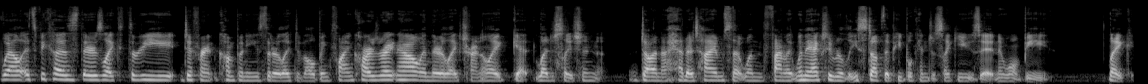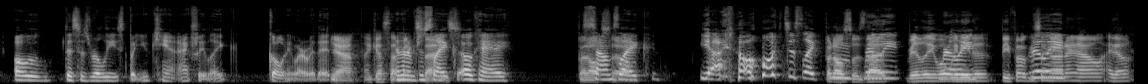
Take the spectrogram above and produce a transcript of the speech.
well, it's because there's like three different companies that are like developing flying cars right now, and they're like trying to like get legislation done ahead of time so that when finally when they actually release stuff that people can just like use it and it won't be like oh this is released but you can't actually like go anywhere with it. Yeah, I guess that And then I'm just sense. like okay, but sounds also, like yeah I know it's just like But mm, also, is really that really what Really? we need to be focusing Really? on right now? I don't.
